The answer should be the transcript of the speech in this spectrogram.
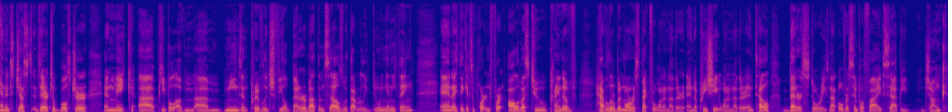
and it's just there to bolster and make uh, people of um, means and privilege feel better about themselves without really doing anything. And I think it's important for all of us to kind of have a little bit more respect for one another and appreciate one another and tell better stories, not oversimplified, sappy junk.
